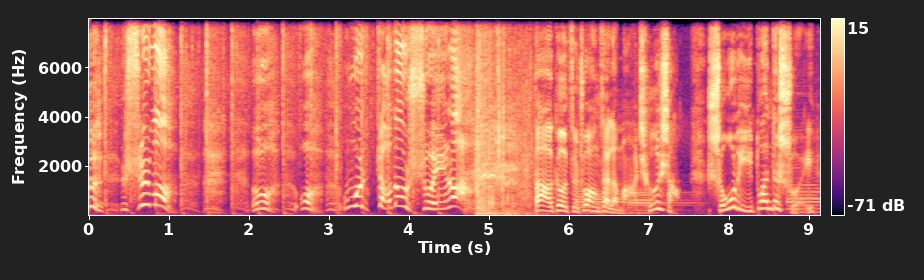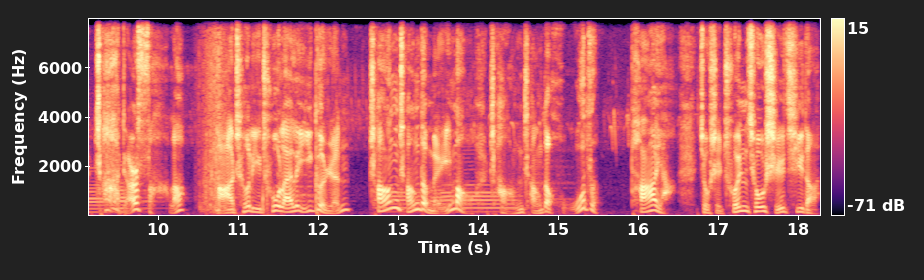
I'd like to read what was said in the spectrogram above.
呃，师傅，我我我找到水了。大个子撞在了马车上。手里端的水差点洒了，马车里出来了一个人，长长的眉毛，长长的胡子，他呀就是春秋时期的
